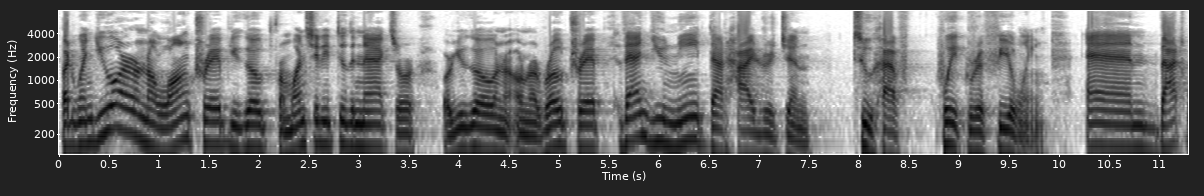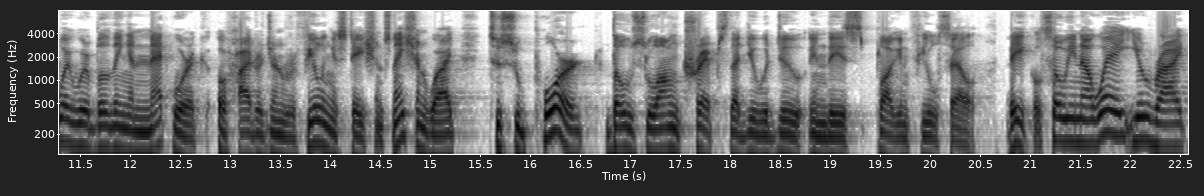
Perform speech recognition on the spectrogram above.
But when you are on a long trip, you go from one city to the next, or or you go on, on a road trip, then you need that hydrogen to have quick refueling. And that way, we're building a network of hydrogen refueling stations nationwide to support those long trips that you would do in these plug-in fuel cell vehicles. So in a way, you're right.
